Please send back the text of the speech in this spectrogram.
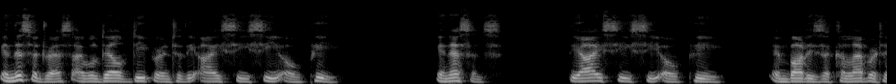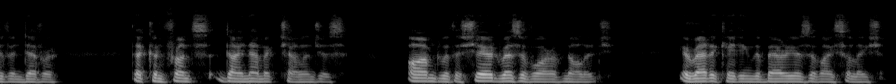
In this address, I will delve deeper into the ICCOP. In essence, the ICCOP embodies a collaborative endeavor that confronts dynamic challenges armed with a shared reservoir of knowledge, eradicating the barriers of isolation.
